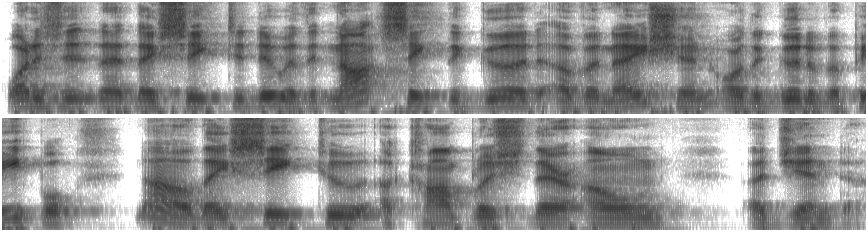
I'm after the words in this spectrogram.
what is it that they seek to do with it? Not seek the good of a nation or the good of a people. No, they seek to accomplish their own agenda.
